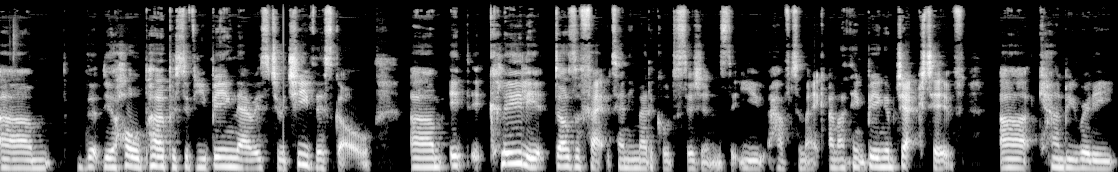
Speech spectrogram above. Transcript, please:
um, that the whole purpose of you being there is to achieve this goal, um, it, it, clearly it does affect any medical decisions that you have to make. And I think being objective uh, can be really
